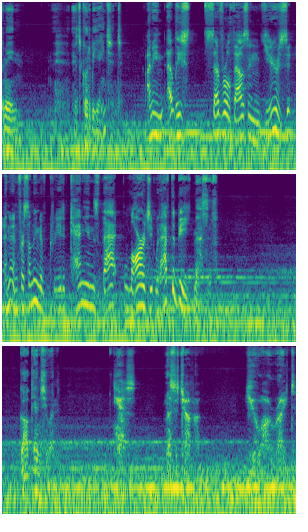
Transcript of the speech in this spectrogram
I mean, it's got to be ancient. I mean, at least several thousand years, and, and for something to have created canyons that large, it would have to be massive. Gargantuan. Yes, Mrs. Chopper. You are right.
